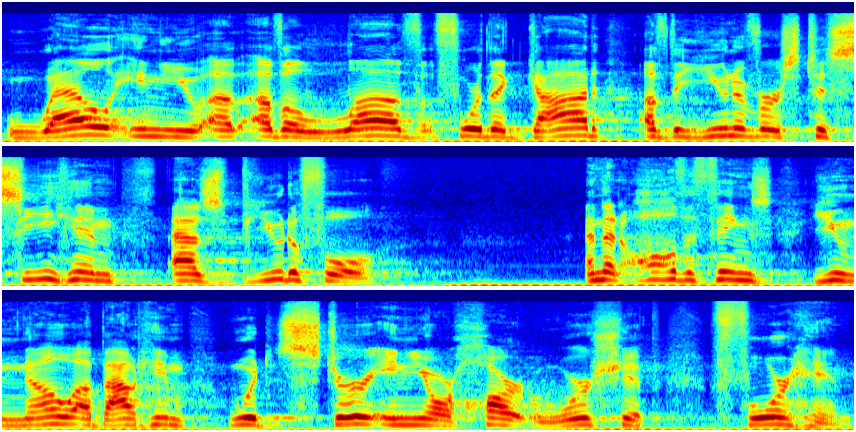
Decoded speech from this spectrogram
well in you of, of, a love for the God of the universe to see him as beautiful. And that all the things you know about him would stir in your heart worship for him.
